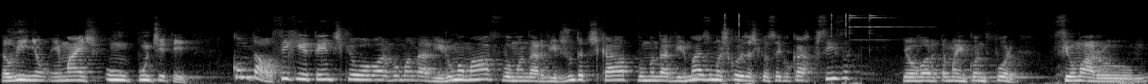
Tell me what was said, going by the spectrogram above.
alinham em mais um ponto .gt. Como tal, fiquem atentos que eu agora vou mandar vir uma MAF, vou mandar vir junta de escape, vou mandar vir mais umas coisas que eu sei que o carro precisa. Eu agora também, quando for filmar o,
